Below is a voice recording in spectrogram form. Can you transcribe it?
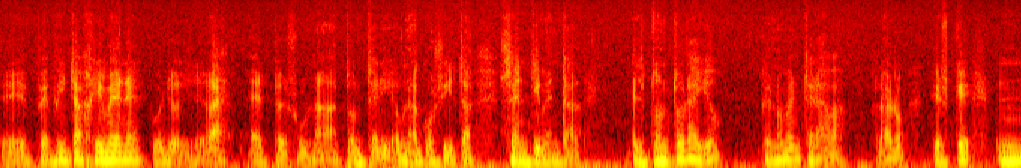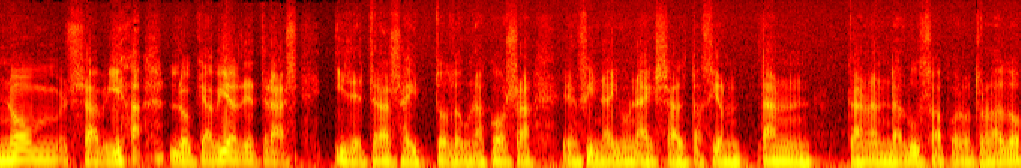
eh, Pepita Jiménez, pues yo dije, esto es una tontería, una cosita sentimental. El tonto era yo, que no me enteraba. Claro, es que no sabía lo que había detrás y detrás hay toda una cosa, en fin, hay una exaltación tan tan andaluza por otro lado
